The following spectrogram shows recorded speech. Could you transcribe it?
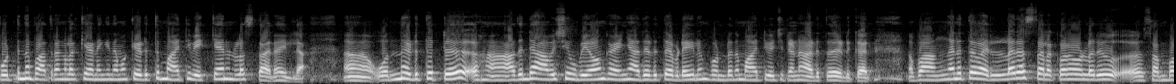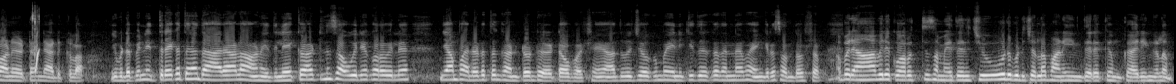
പൊട്ടുന്ന പാത്രങ്ങളൊക്കെ ആണെങ്കിൽ നമുക്ക് എടുത്ത് മാറ്റി വെക്കാനുള്ള സ്ഥലമില്ല. ഒന്നെടുത്തിട്ട് അതിന്റെ ആവശ്യം ഉപയോഗം കഴിഞ്ഞ് അതെടുത്ത് എവിടെയെങ്കിലും കൊണ്ടുവന്ന് മാറ്റി വെച്ചിട്ടാണ് അടുത്തത് എടുക്കാൻ. അപ്പോൾ അങ്ങനത്തെ വളരെ സ്ഥലക്കുറവുള്ളൊരു സംഭവമാണ് കേട്ടോ എന്റെ അടുക്കള. ഇവിടെ പിന്നെ ഇത്രയൊക്കെ തന്നെ ധാരാളമാണ്. ഇതിലേക്കാട്ടിലും സൗകര്യക്കുറവിൽ ഞാൻ പലയിടത്തും കണ്ടിട്ടുണ്ട് കേട്ടോ. പക്ഷേ അത് വെച്ച് നോക്കുമ്പോൾ എനിക്ക് ഇതൊക്കെ തന്നെ ഭയങ്കര സന്തോഷം. അപ്പോൾ രാവിലെ കുറച്ച് സമയത്ത് ഒരു ചൂട് പിടിച്ചുള്ള പണിയും തിരക്കും കാര്യങ്ങളും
